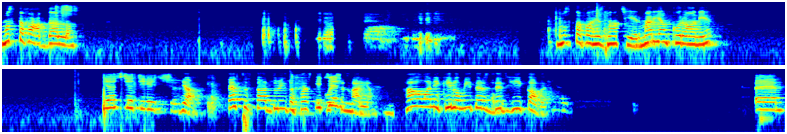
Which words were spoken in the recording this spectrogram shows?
مصطفى عبد الله. Mustafa is not here. Mariam Qurani. Yes, yes, teacher. Yeah. Let's start doing the first equation, Mariam. How many kilometers did he cover? Um,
